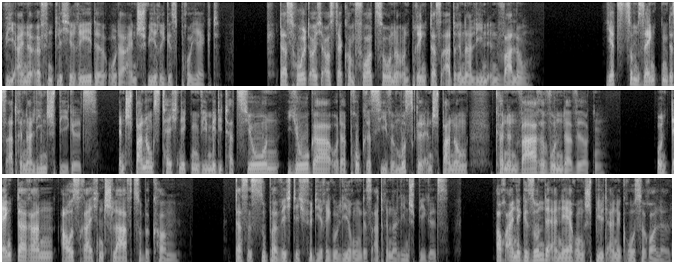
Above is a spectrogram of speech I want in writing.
wie eine öffentliche Rede oder ein schwieriges Projekt. Das holt euch aus der Komfortzone und bringt das Adrenalin in Wallung. Jetzt zum Senken des Adrenalinspiegels. Entspannungstechniken wie Meditation, Yoga oder progressive Muskelentspannung können wahre Wunder wirken. Und denkt daran, ausreichend Schlaf zu bekommen. Das ist super wichtig für die Regulierung des Adrenalinspiegels. Auch eine gesunde Ernährung spielt eine große Rolle.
